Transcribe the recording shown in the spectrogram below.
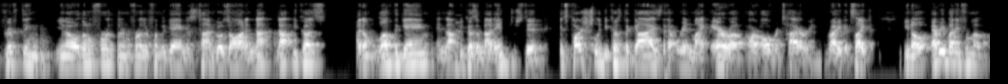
drifting, you know, a little further and further from the game as time goes on, and not not because I don't love the game and not because I'm not interested. It's partially because the guys that were in my era are all retiring, right? It's like, you know, everybody from a,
